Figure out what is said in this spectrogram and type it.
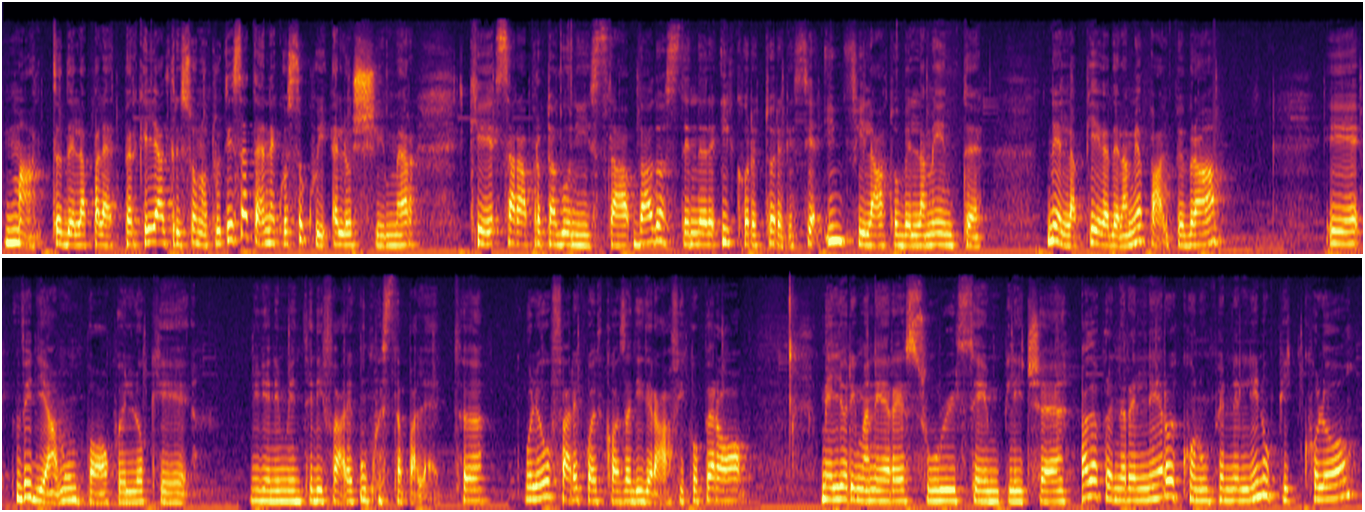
matte della palette perché gli altri sono tutti satin e questo qui è lo shimmer che sarà protagonista. Vado a stendere il correttore che si è infilato bellamente nella piega della mia palpebra e vediamo un po' quello che mi viene in mente di fare con questa palette. Volevo fare qualcosa di grafico, però meglio rimanere sul semplice. Vado a prendere il nero e con un pennellino piccolo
